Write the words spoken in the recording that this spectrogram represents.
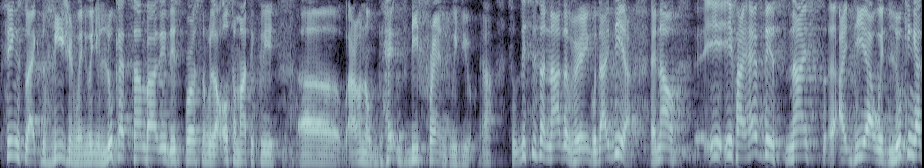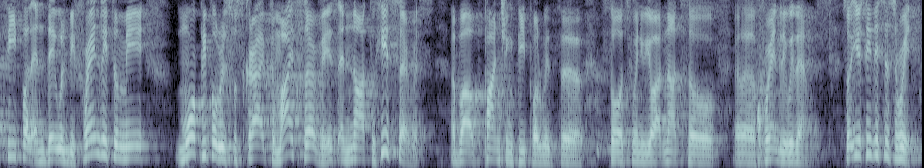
things like the vision. When, when you look at somebody, this person will automatically, uh, I don't know, be friend with you. Yeah? So this is another very good idea. And now, if I have this nice uh, idea with looking at people and they will be friendly to me, more people will subscribe to my service and not to his service about punching people with uh, thoughts when you are not so uh, friendly with them. So you see, this is risk.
